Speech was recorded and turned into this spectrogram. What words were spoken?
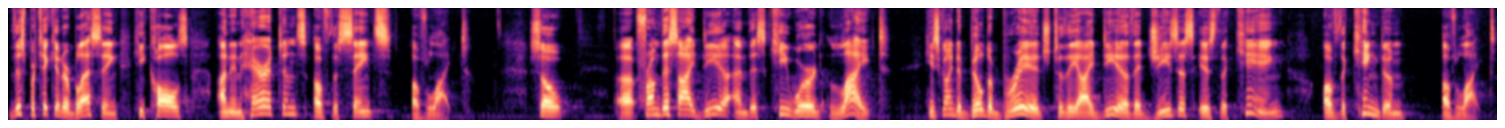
this particular blessing he calls an inheritance of the saints of light. So uh, from this idea and this key word light, he's going to build a bridge to the idea that Jesus is the king of the kingdom of light,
